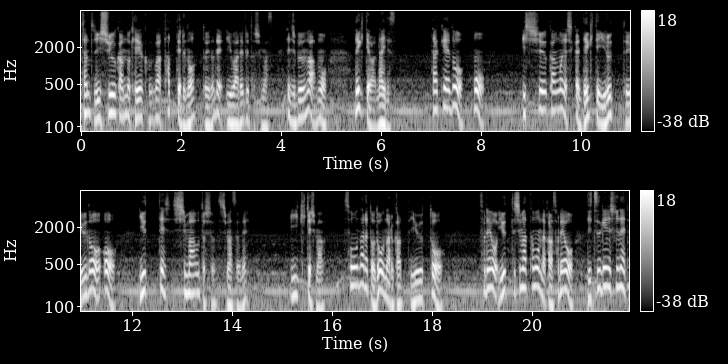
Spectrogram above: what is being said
ちゃんと1週間の計画は立ってるの？というので言われるとします。で、自分はもうできてはないです。だけど、もう1週間後にはしっかりできているっていうのを言ってしまうとしますよね。言い切ってしまう。そうなるとどうなるかっていうと、それを言ってしまったもんだからそれを実現しないと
